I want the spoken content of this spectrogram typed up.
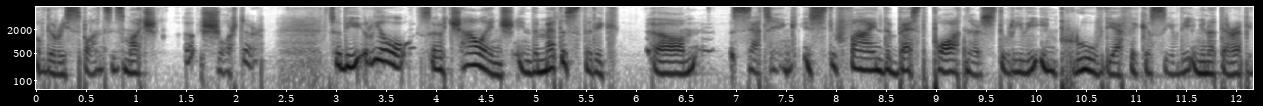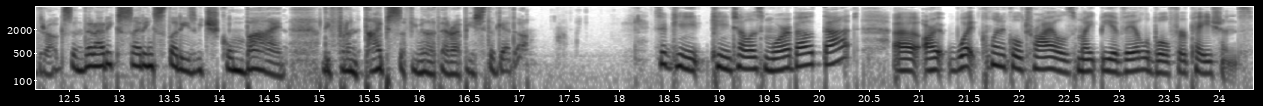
of the response is much uh, shorter. So, the real sort of challenge in the metastatic um, setting is to find the best partners to really improve the efficacy of the immunotherapy drugs. And there are exciting studies which combine different types of immunotherapies together. So, can you, can you tell us more about that? Uh, are, what clinical trials might be available for patients?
